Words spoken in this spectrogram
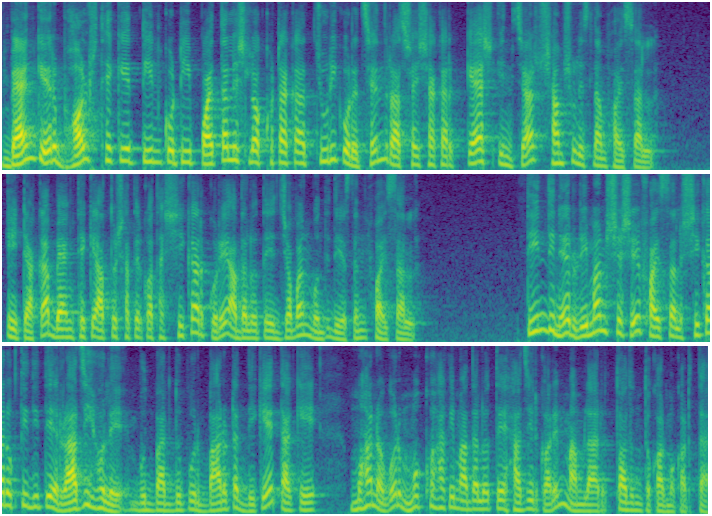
ব্যাংকের ভল্ট থেকে তিন কোটি পঁয়তাল্লিশ লক্ষ টাকা চুরি করেছেন রাজশাহী শাখার ক্যাশ ইনচার্জ শামসুল ইসলাম ফয়সাল। এই টাকা ব্যাংক থেকে আত্মসাতের কথা স্বীকার করে আদালতে জবানবন্দি দিয়েছেন ফয়সাল। তিন দিনের রিমান্ড শেষে ফয়সাল স্বীকারোক্তি দিতে রাজি হলে বুধবার দুপুর বারোটার দিকে তাকে মহানগর মুখ্য হাকিম আদালতে হাজির করেন মামলার তদন্ত কর্মকর্তা।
